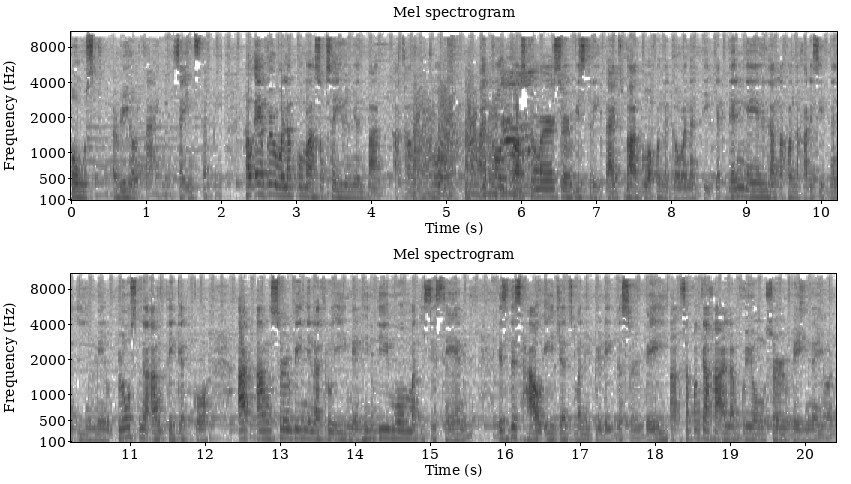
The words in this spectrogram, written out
post real time sa InstaPay. However, walang pumasok sa Union Bank account ko. I called customer service three times bago ako nagawa ng ticket. Then ngayon lang ako nakareceive ng email. Close na ang ticket ko at ang survey nila through email, hindi mo maisisend. Is this how agents manipulate the survey? Uh, sa pagkakaalam ko yung survey na yon,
